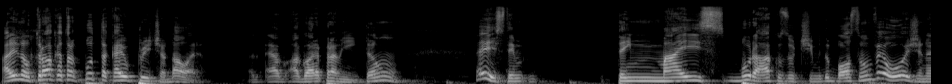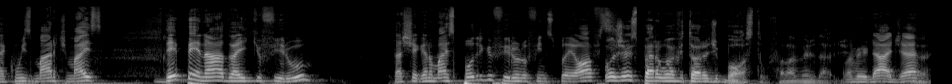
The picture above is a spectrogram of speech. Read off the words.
Ali não, troca, troca. Puta, caiu o Preacher, da hora. É- Agora é pra mim. Então, é isso. Tem, tem mais buracos do time do Boston. Vamos ver hoje, né? Com o Smart mais depenado aí que o Firu. Tá chegando mais podre que o Firu no fim dos playoffs. hoje eu espero uma vitória de Boston, falar a verdade. Na verdade, é. É.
